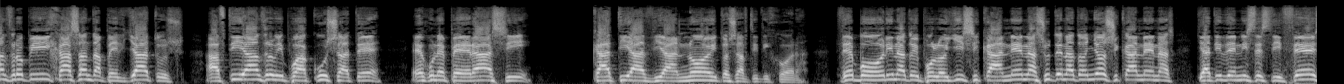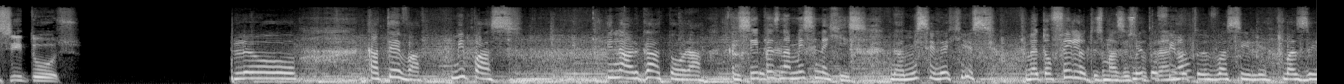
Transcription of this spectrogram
άνθρωποι χάσαν τα παιδιά τους. Αυτοί οι άνθρωποι που ακούσατε έχουν περάσει κάτι αδιανόητο σε αυτή τη χώρα. Δεν μπορεί να το υπολογίσει κανένας ούτε να το νιώσει κανένας γιατί δεν είστε στη θέση τους. Λέω κατέβα, μη πας. Είναι αργά τώρα. Τη είπες να μην συνεχίσει. Να μην συνεχίσει. Με το φίλο της μαζί στο Με το τρένο. φίλο του Βασίλη μαζί.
